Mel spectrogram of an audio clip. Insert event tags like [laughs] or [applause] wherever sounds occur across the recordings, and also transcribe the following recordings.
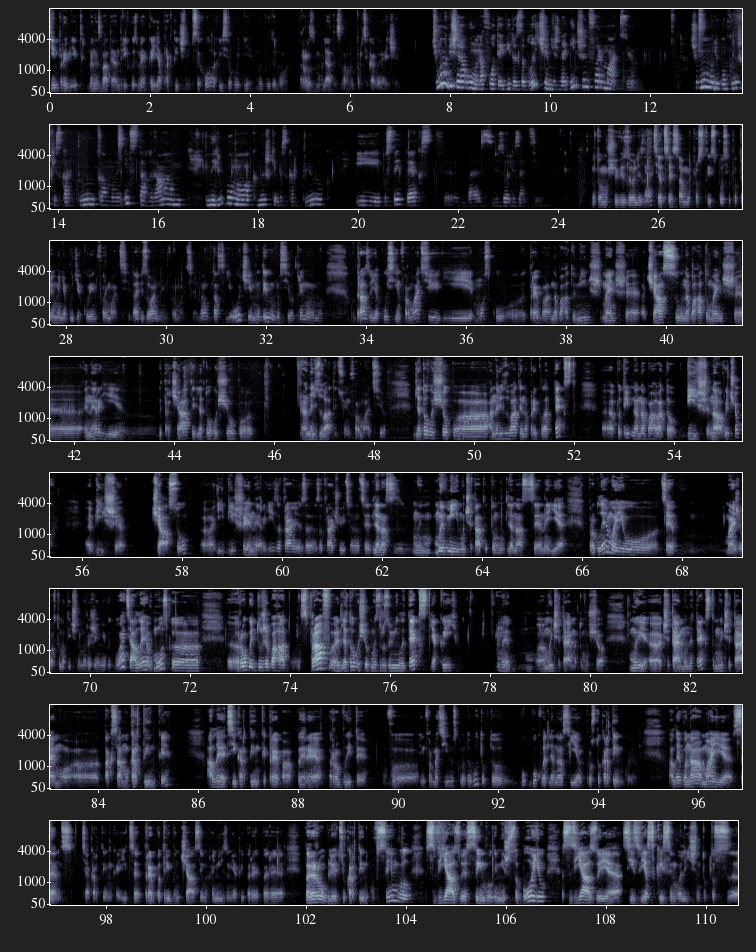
Всім привіт! Мене звати Андрій Кузьменко, я практичний психолог, і сьогодні ми будемо розмовляти з вами про цікаві речі. Чому ми більше реагуємо на фото і відео з обличчям, ніж на іншу інформацію? Чому ми любимо книжки з картинками, інстаграм, і не любимо книжки без картинок і пустий текст без візуалізації? Ну, тому що візуалізація це саме простий спосіб отримання будь-якої інформації, да? візуальна інформація. У нас є очі, ми дивимося і отримуємо одразу якусь інформацію, і мозку треба набагато менш, менше часу, набагато менше енергії е, витрачати для того, щоб аналізувати цю інформацію. Для того, щоб аналізувати, наприклад, текст. Е, потрібно набагато більше навичок, е, більше часу е, і більше енергії затрачується на це. Для нас ми, ми вміємо читати, тому для нас це не є проблемою. Це майже в автоматичному режимі відбувається, але в мозк робить дуже багато справ для того, щоб ми зрозуміли текст, який ми, ми читаємо, тому що ми е, читаємо не текст, ми читаємо е, так само картинки, але ці картинки треба переробити в інформаційну складову, тобто буква для нас є просто картинкою, але вона має сенс. Ця картинка, і це треба потрібен час і механізм, який пере, пере, перероблює цю картинку в символ, зв'язує символи між собою, зв'язує ці зв'язки символічні, тобто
